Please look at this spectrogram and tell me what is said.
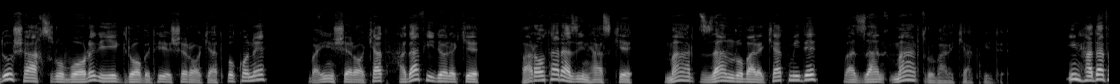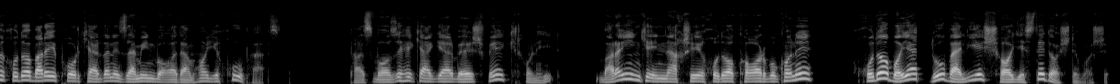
دو شخص رو وارد یک رابطه شراکت بکنه و این شراکت هدفی داره که فراتر از این هست که مرد زن رو برکت میده و زن مرد رو برکت میده. این هدف خدا برای پر کردن زمین به آدمهای خوب هست. پس واضحه که اگر بهش فکر کنید برای اینکه این نقشه خدا کار بکنه خدا باید دو ولی شایسته داشته باشه.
